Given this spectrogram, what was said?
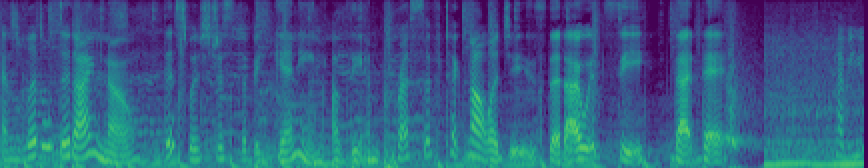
And little did I know, this was just the beginning of the impressive technologies that I would see that day. Have you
